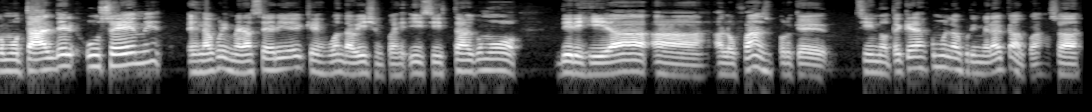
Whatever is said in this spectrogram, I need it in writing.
como tal del UCM es la primera serie que es WandaVision, pues, y sí está como dirigida a, a los fans, porque si no te quedas como en la primera capa, o sea,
